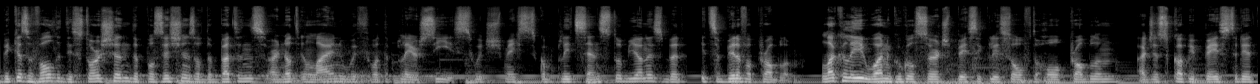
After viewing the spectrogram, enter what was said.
Because of all the distortion, the positions of the buttons are not in line with what the player sees, which makes complete sense to be honest, but it's a bit of a problem. Luckily, one Google search basically solved the whole problem. I just copy pasted it,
